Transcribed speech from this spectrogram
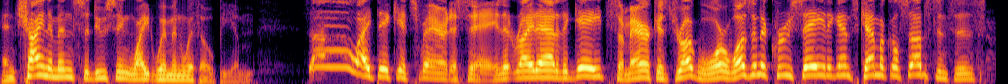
and Chinamen seducing white women with opium. So I think it's fair to say that right out of the gates, America's drug war wasn't a crusade against chemical substances.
